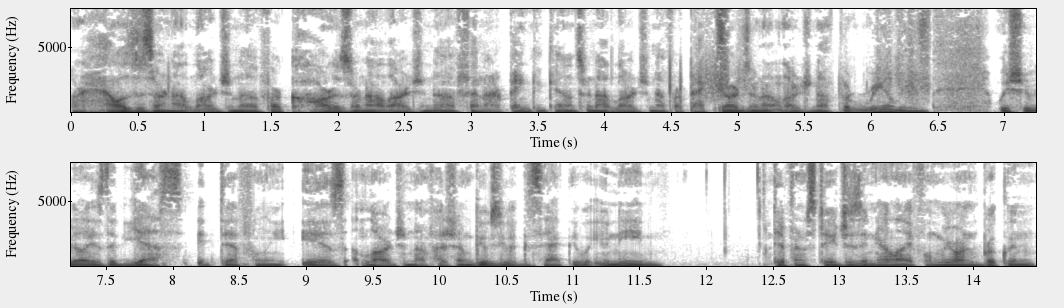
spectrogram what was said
our houses are not large enough, our cars are not large enough, and our bank accounts are not large enough, our backyards are not large enough. But really, we should realize that yes, it definitely is large enough. Hashem gives you exactly what you need different stages in your life. When we were in Brooklyn,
